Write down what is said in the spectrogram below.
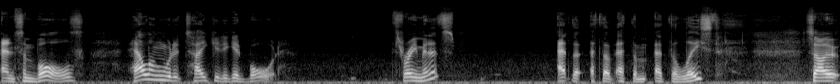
and some balls, how long would it take you to get bored? Three minutes at the, at the, at the, at the least. so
